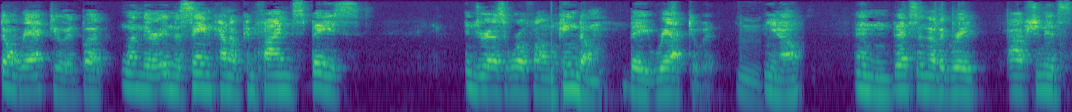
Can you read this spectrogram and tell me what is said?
don't react to it. But when they're in the same kind of confined space in Jurassic World: Fallen Kingdom, they react to it. Hmm. You know, and that's another great option. It's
